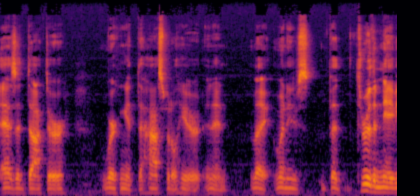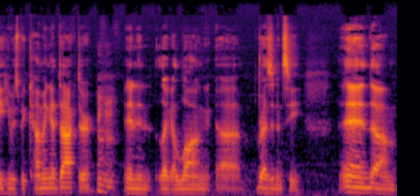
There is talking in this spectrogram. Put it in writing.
as a doctor, working at the hospital here, and then like when he was, but through the Navy he was becoming a doctor, Mhm. and in like a long uh, residency, and um,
